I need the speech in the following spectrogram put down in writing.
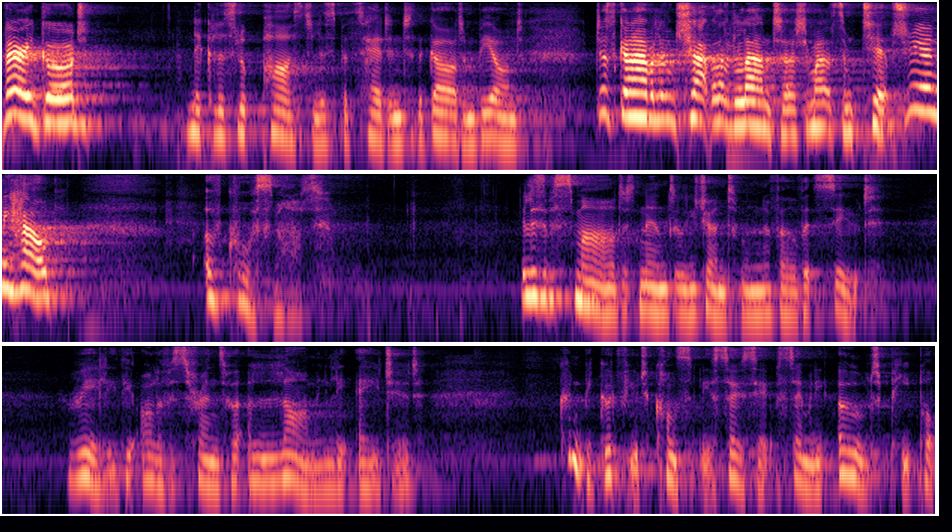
Very good. Nicholas looked past Elizabeth's head into the garden beyond. Just going to have a little chat with Atalanta. She might have some tips. You need any help? Of course not. Elizabeth smiled at an elderly gentleman in a velvet suit. Really, the Olivers' friends were alarmingly aged. Couldn't be good for you to constantly associate with so many old people.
